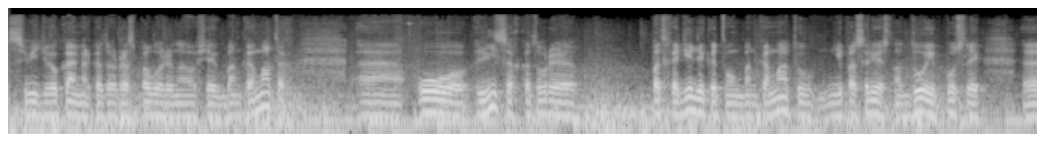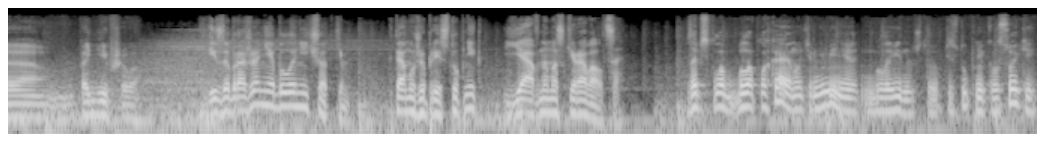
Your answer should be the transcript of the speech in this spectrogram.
с видеокамер, которые расположены во всех банкоматах, э, о лицах, которые подходили к этому банкомату непосредственно до и после погибшего. Изображение было нечетким. К тому же преступник явно маскировался. Запись была, была плохая, но тем не менее было видно, что преступник высокий,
